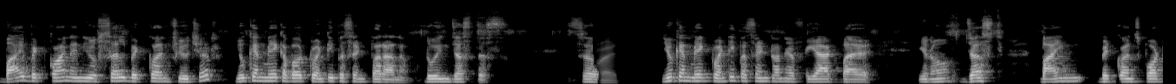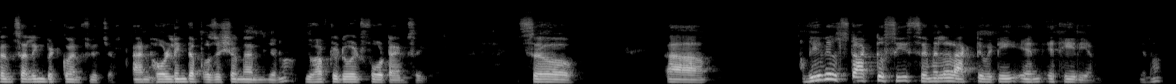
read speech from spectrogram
buy Bitcoin and you sell Bitcoin future, you can make about 20% per annum doing just this. So right. you can make 20% on your fiat by you know just buying bitcoin spot and selling bitcoin future and holding the position and you know you have to do it four times a year. So uh, we will start to see similar activity in ethereum you know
